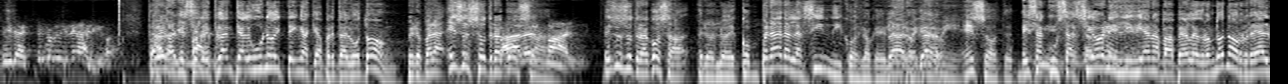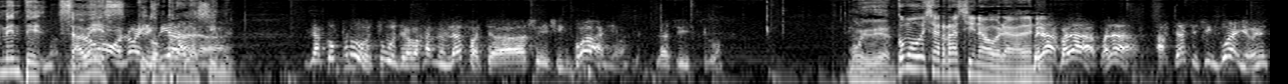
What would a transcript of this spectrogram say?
era extraordinario. Hasta Para que se mal. le plante a alguno y tengas que apretar el botón. Pero para, eso es otra Para cosa. el mal. Eso es otra cosa, pero lo de comprar a la síndico es lo que, Claro, me queda claro. a mí. Eso. te- ¿Esa Sí, acusación es liviana para pegarle a Grondona o realmente sabés No, no que compró a la. Sindel? La compró, estuvo trabajando en la AFA hasta hace cinco años. La síndico. Muy bien. ¿Cómo ves a Racing ahora, Daniel? Pará, pará, pará. Hasta hace cinco años, ¿eh?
